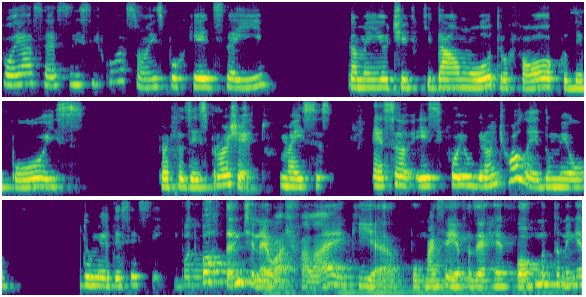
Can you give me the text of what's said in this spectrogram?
foi acessos e circulações, porque disso aí também eu tive que dar um outro foco depois para fazer esse projeto. Mas essa, esse foi o grande rolê do meu do meu TCC. Um ponto importante, né, eu acho falar é que ah, por mais que você ia fazer a reforma, também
